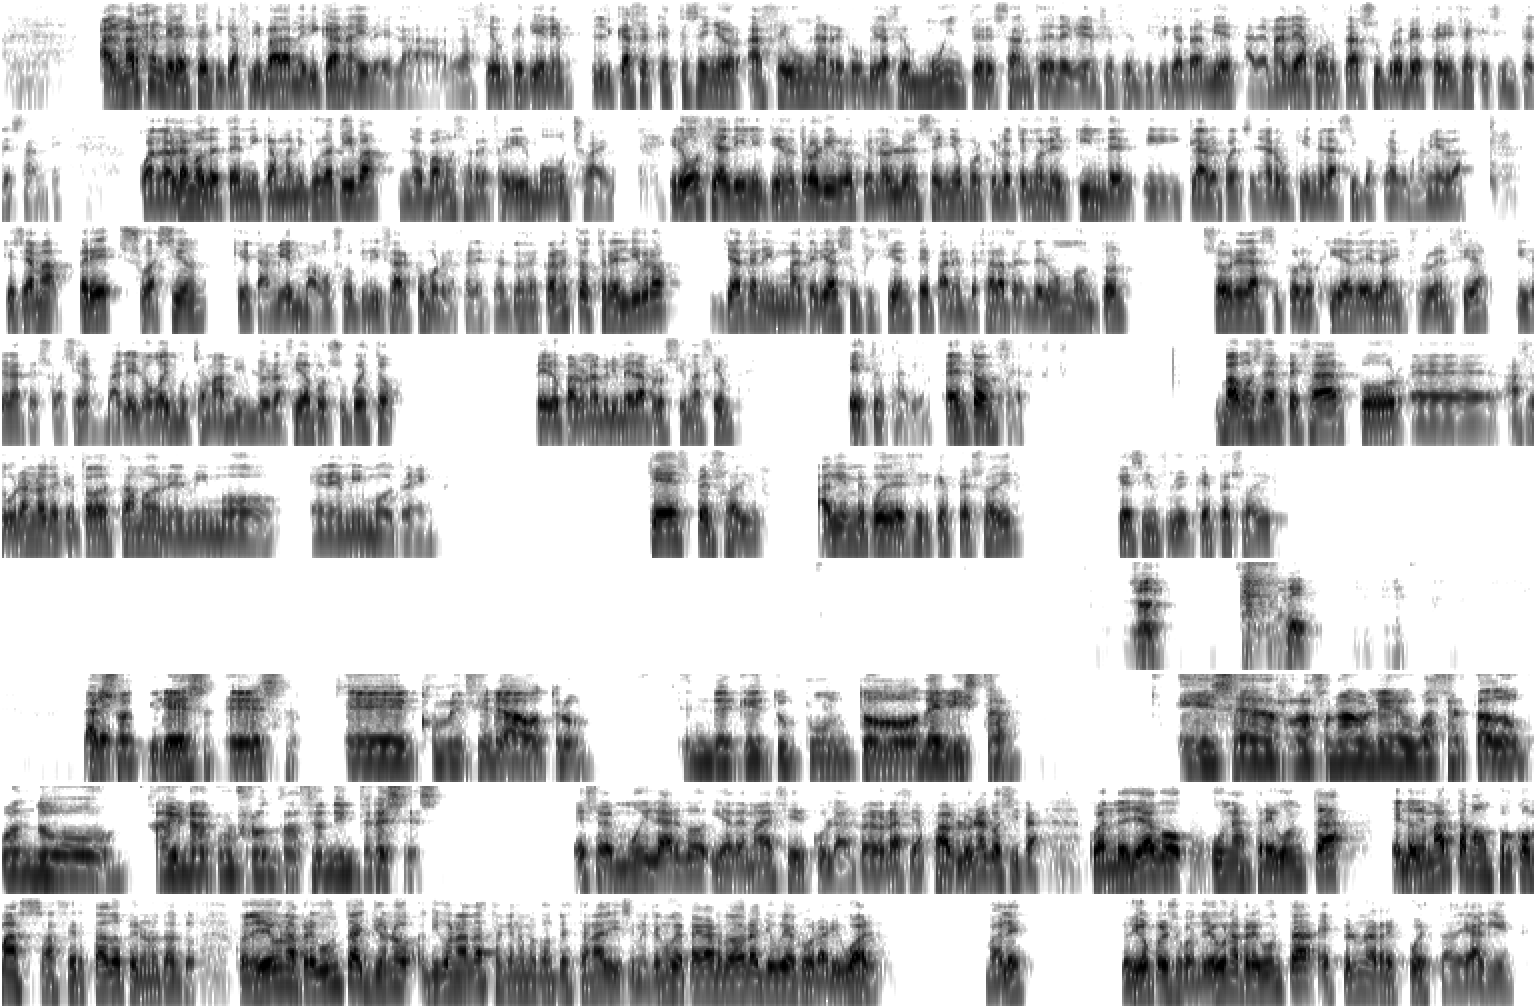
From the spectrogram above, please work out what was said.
Al margen de la estética flipada americana y de la redacción que tiene, el caso es que este señor hace una recopilación muy interesante de la evidencia científica también, además de aportar su propia experiencia, que es interesante. Cuando hablemos de técnica manipulativa, nos vamos a referir mucho a él. Y luego Cialdini tiene otro libro que no os lo enseño porque lo tengo en el Kindle, y claro, pues enseñar un Kindle así pues queda como una mierda, que se llama Persuasión, que también vamos a utilizar como referencia. Entonces, con estos tres libros ya tenéis material suficiente para empezar a aprender un montón sobre la psicología de la influencia y de la persuasión, ¿vale? Luego hay mucha más bibliografía, por supuesto, pero para una primera aproximación esto está bien. Entonces, Vamos a empezar por eh, asegurarnos de que todos estamos en el, mismo, en el mismo tren. ¿Qué es persuadir? ¿Alguien me puede decir qué es persuadir? ¿Qué es influir? ¿Qué es persuadir? Profesor. Persuadir es, eh, convencer a otro de que tu punto de vista es razonable o acertado cuando hay una confrontación de intereses. Eso es muy largo y además es circular, pero gracias Pablo. Una cosita, cuando yo hago una pregunta, En lo de Marta va un poco más acertado, pero no tanto. Cuando llega una pregunta, yo no digo nada hasta que no me contesta nadie. Si me tengo que pegar dos horas, yo voy a cobrar igual. ¿Vale? Lo digo por eso. Cuando llega una pregunta, espero una respuesta de alguien.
